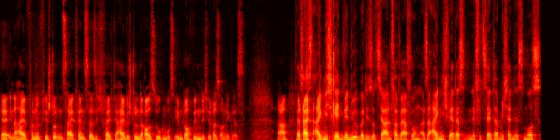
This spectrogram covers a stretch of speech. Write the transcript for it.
äh, innerhalb von einem Vier-Stunden-Zeitfenster sich vielleicht eine halbe Stunde raussuchen, wo es eben doch windig oder sonnig ist. Ja. Das heißt, eigentlich reden wir nur über die sozialen Verwerfungen. Also eigentlich wäre das ein effizienter Mechanismus,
